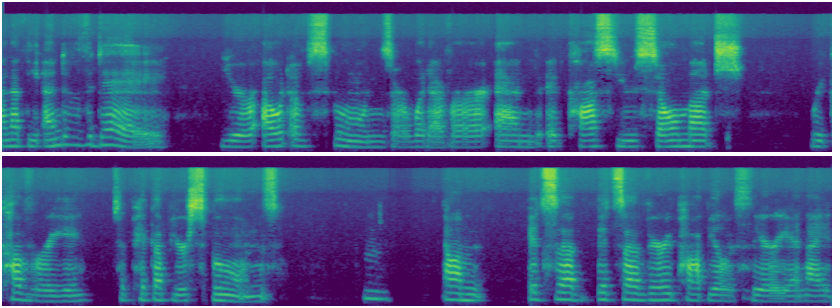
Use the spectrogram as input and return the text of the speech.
and at the end of the day you're out of spoons or whatever, and it costs you so much recovery to pick up your spoons. Mm. Um, it's a it's a very popular theory, and I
